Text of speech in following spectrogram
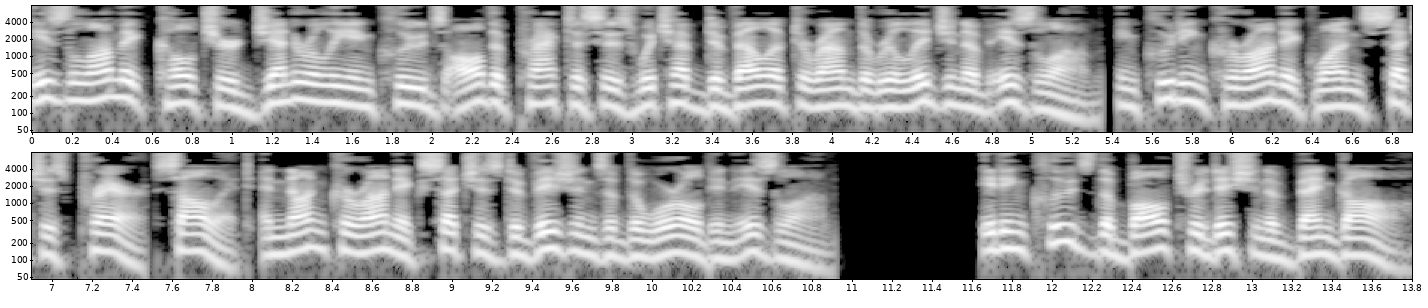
Islamic culture generally includes all the practices which have developed around the religion of Islam, including Quranic ones such as prayer and non-Quranic such as divisions of the world in Islam. It includes the Baul tradition of Bengal.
